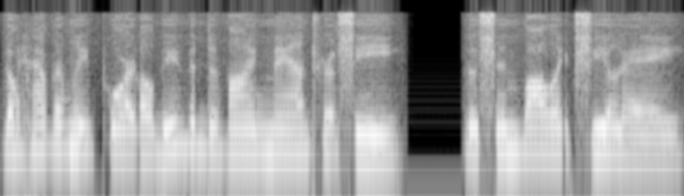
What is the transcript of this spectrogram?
The heavenly portal B. The divine mantra C. The symbolic seal A.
